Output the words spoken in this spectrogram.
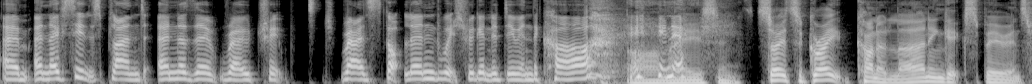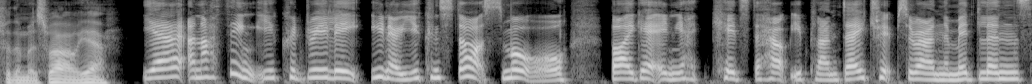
Um, and they've since planned another road trip around Scotland, which we're going to do in the car. Oh, amazing. So it's a great kind of learning experience for them as well. Yeah. Yeah, and I think you could really, you know, you can start small by getting your kids to help you plan day trips around the Midlands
